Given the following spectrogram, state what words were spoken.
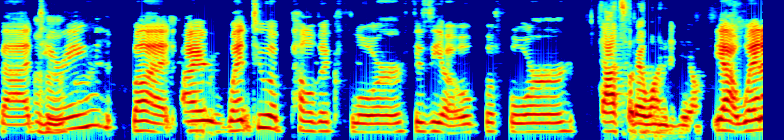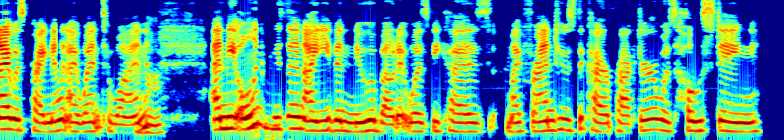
bad Mhm. tearing. But I went to a pelvic floor physio before. That's what I wanted to do. Yeah, when I was pregnant, I went to one. Mhm. And the only reason I even knew about it was because my friend, who's the chiropractor, was hosting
